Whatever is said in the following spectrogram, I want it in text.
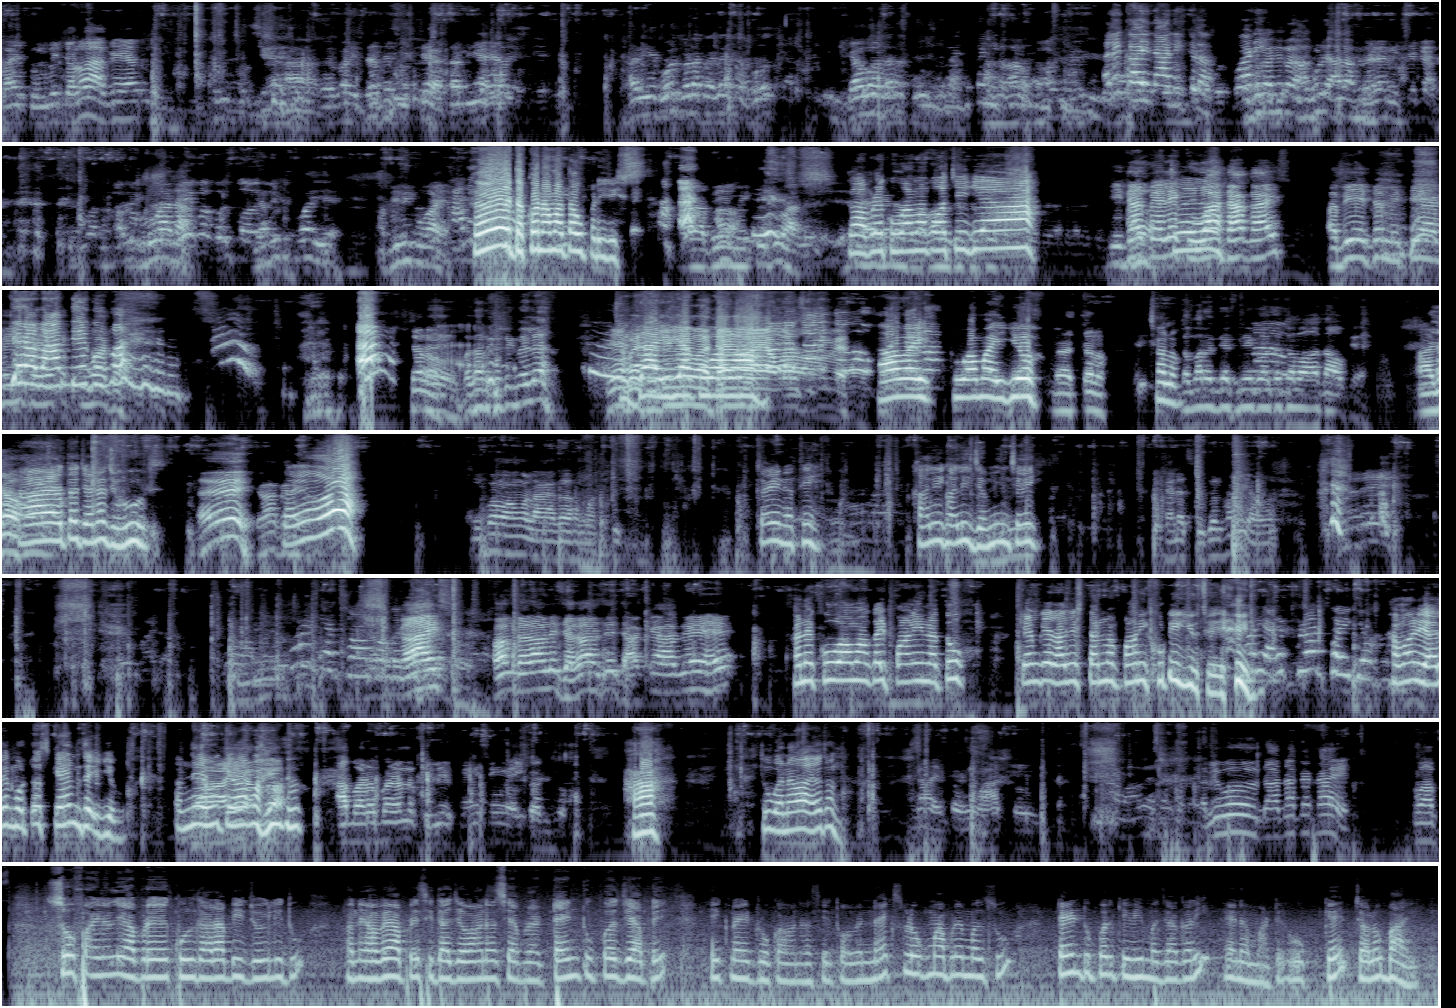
baik, kau juga ke depan ya, ya, ya, di ya. Hei, eh, अभी इधर मिट्टी आ गई तेरा बाप देख ऊपर चलो बता शूटिंग ले ले એ ભાઈ હા ભાઈ કુવામાં આવી ગયો બસ ચલો ચલો તમારે દેખને કો તો ચલો આ જાઓ કે આ જાઓ હા એ તો જેને જોવું એ કયો કુવામાં લાગે કઈ નથી ખાલી ખાલી જમીન છે સુગંધ આવે અને કુવામાં કઈ પાણી નતું કેમ કે રાજસ્થાનમાં પાણી ખૂટી ગયું છે અમારી યારે મોટો સ્કેમ થઈ ગયો અમને એવું કહેવામાં આવ્યું આ બરોબર હા તું બનાવવા આવ્યો તો ને અભી દાદા કા કાય સો ફાઇનલી આપણે કુલધારા બી જોઈ લીધું અને હવે આપણે સીધા જવાના છે આપણા ટેન્ટ ઉપર જે આપણે એક નાઇટ રોકાવાના છે તો હવે નેક્સ્ટ બ્લોગમાં આપણે મળશું ટેન્ટ ઉપર કેવી મજા કરી એના માટે ઓકે ચલો બાય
